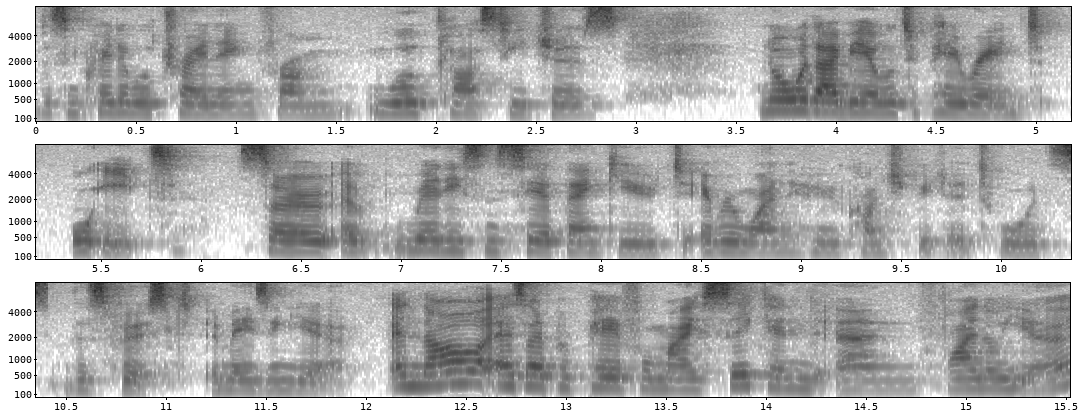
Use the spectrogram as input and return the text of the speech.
this incredible training from world-class teachers, nor would I be able to pay rent or eat. So a really sincere thank you to everyone who contributed towards this first amazing year. And now as I prepare for my second and final year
